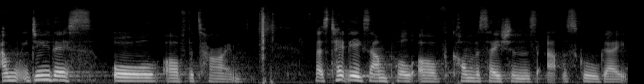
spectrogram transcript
And we do this all of the time. Let's take the example of conversations at the school gate.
